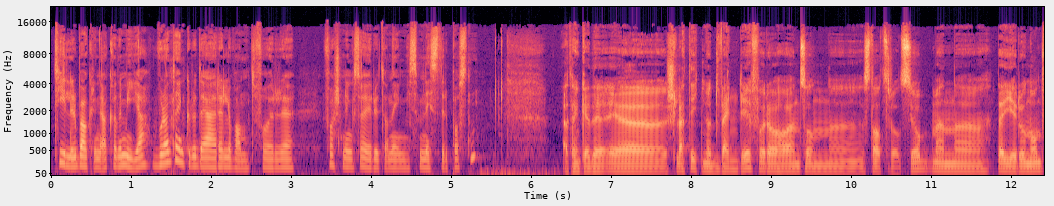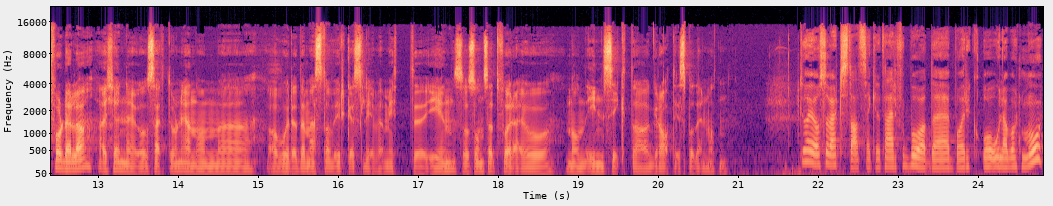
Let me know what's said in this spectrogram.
tidligere bakgrunn i akademia. Hvordan tenker du det er relevant for forsknings- og høyere utdanningsministerposten? Jeg tenker Det er slett ikke nødvendig for å ha en sånn uh, statsrådsjobb, men uh, det gir jo noen fordeler. Jeg kjenner jo sektoren gjennom å ha vært det meste av yrkeslivet mitt i inn, så sånn sett får jeg jo noen innsikter gratis på den måten. Du har jo også vært statssekretær for både Borch og Ola Borten Moe.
